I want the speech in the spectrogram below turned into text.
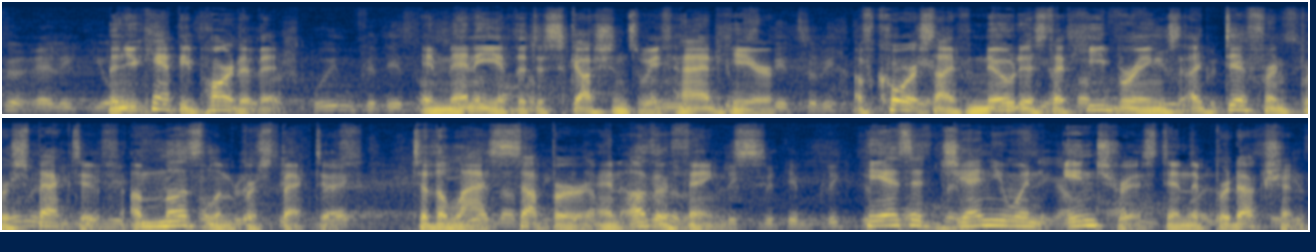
then you can't be part of it. In many of the discussions we've had here, of course, I've noticed that he brings a different perspective, a Muslim perspective, to the Last Supper and other things. He has a genuine interest in the production.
